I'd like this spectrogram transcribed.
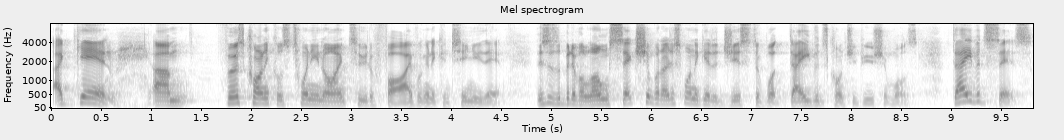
again, um, 1 Chronicles 29, 2 to 5, we're going to continue there. This is a bit of a long section, but I just want to get a gist of what David's contribution was. David says,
